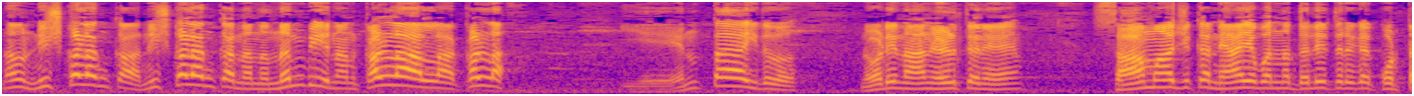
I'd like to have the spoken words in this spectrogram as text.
ನಾವು ನಿಷ್ಕಳಂಕ ನಿಷ್ಕಳಂಕ, ನನ್ನ ನಂಬಿ, ನಾನು ಕಳ್ಳ ಅಲ್ಲ, ಕಳ್ಳ. ಎಂತ ಇದು? ನೋಡಿ, ನಾನು ಹೇಳ್ತೇನೆ, ಸಾಮಾಜಿಕ ನ್ಯಾಯವನ್ನ ದಲಿತರಿಗೆ ಕೊಟ್ಟ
